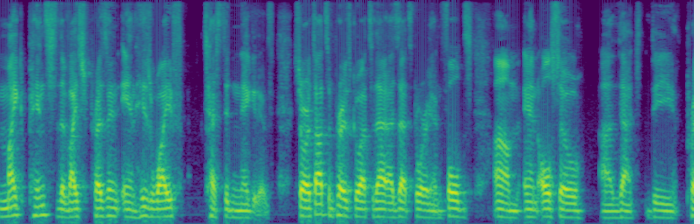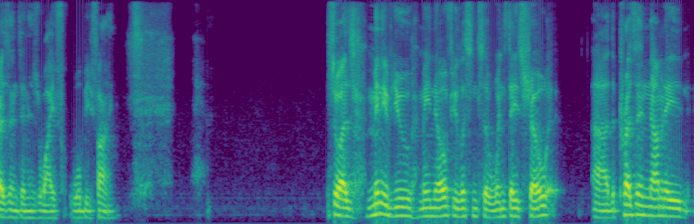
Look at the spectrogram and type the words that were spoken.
Mike Pence, the Vice President, and his wife tested negative. So our thoughts and prayers go out to that as that story unfolds, um, and also uh, that the president and his wife will be fine. So, as many of you may know, if you listen to Wednesday's show, uh, the president nominated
